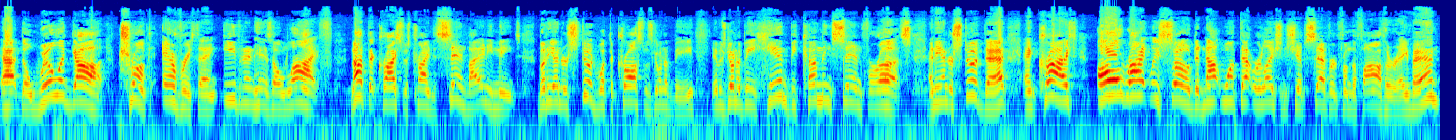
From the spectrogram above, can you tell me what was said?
uh, the will of God trumped everything, even in his own life. Not that Christ was trying to sin by any means, but he understood what the cross was going to be. It was going to be him becoming sin for us. And he understood that. And Christ, all rightly so, did not want that relationship severed from the Father. Amen?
